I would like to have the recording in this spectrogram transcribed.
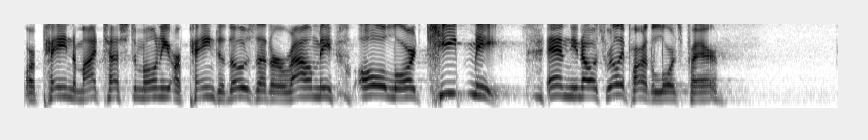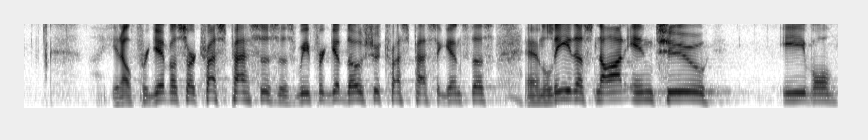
or pain to my testimony, or pain to those that are around me. Oh Lord, keep me. And you know, it's really part of the Lord's Prayer. You know, forgive us our trespasses as we forgive those who trespass against us, and lead us not into evil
